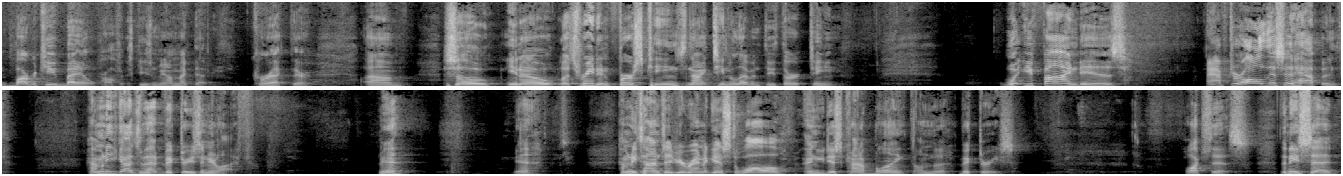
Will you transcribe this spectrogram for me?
Barbecue Baal prophet, excuse me, I'll make that correct there. Um, so, you know, let's read in 1 Kings 19 11 through 13. What you find is, after all this had happened, how many of you guys have had victories in your life? Yeah? Yeah. How many times have you ran against a wall and you just kind of blanked on the victories? Watch this. Then he said,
